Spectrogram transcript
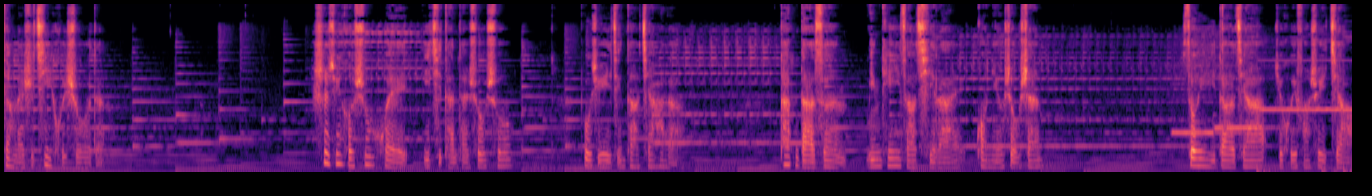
向来是忌讳说的。世君和淑慧一起谈谈说说，不觉已经到家了。他们打算明天一早起来逛牛首山，所以一到家就回房睡觉。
